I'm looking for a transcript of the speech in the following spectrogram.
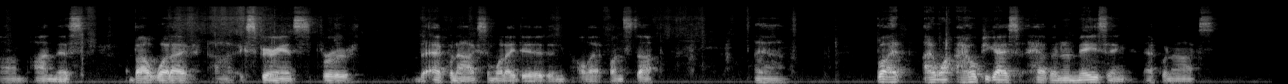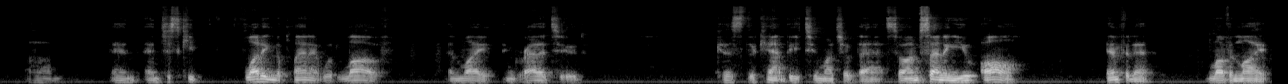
um, on this about what I've uh, experienced for the equinox and what I did and all that fun stuff. And, but I want I hope you guys have an amazing equinox um, and and just keep flooding the planet with love and light and gratitude because there can't be too much of that. So I'm sending you all infinite love and light.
